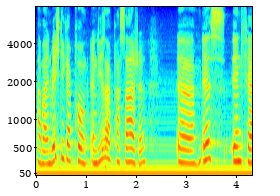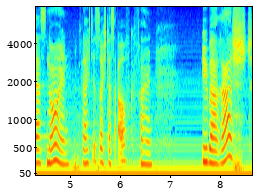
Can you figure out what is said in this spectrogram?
Aber ein wichtiger Punkt in dieser Passage äh, ist in Vers 9, vielleicht ist euch das aufgefallen, überrascht,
